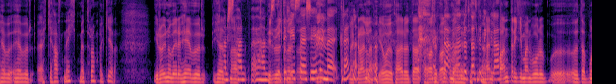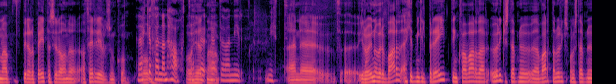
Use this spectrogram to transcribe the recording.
hefur, hefur ekki haft neitt með Trump að gera. Í raun og veru hefur hérna... Hann, hann, hann skildi lýsa þessu yfir með Grænland. Með Grænland, jú, jú, það er auðvitað... mikil En á- bandaríkjumann voru uh, auðvitað búin að byrja að beita sér á að þeirri yfir sem kom. En ekki Og- að þennan hátt, og þetta, hérna- þetta var nýr, nýtt. En uh, í raun og veru varð ekkert mikil breyting hvað varðar öryggistefnu eða varnar öryggismálastefnu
